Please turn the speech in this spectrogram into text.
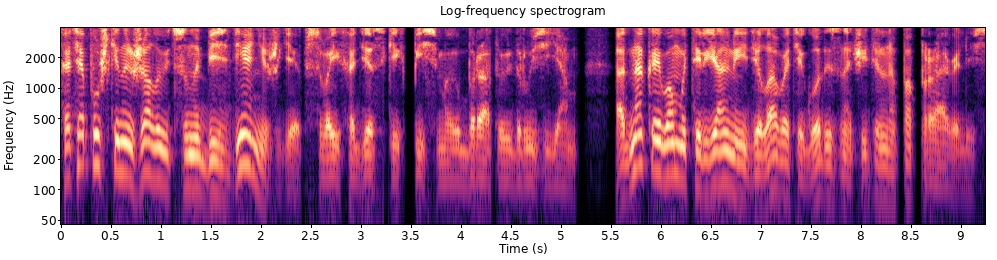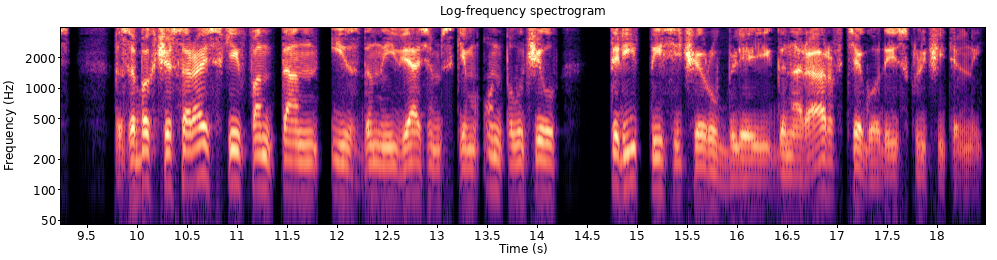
Хотя Пушкины жалуются на безденежье в своих одесских письмах брату и друзьям, однако его материальные дела в эти годы значительно поправились. За Бахчисарайский фонтан, изданный Вяземским, он получил три тысячи рублей, гонорар в те годы исключительный.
